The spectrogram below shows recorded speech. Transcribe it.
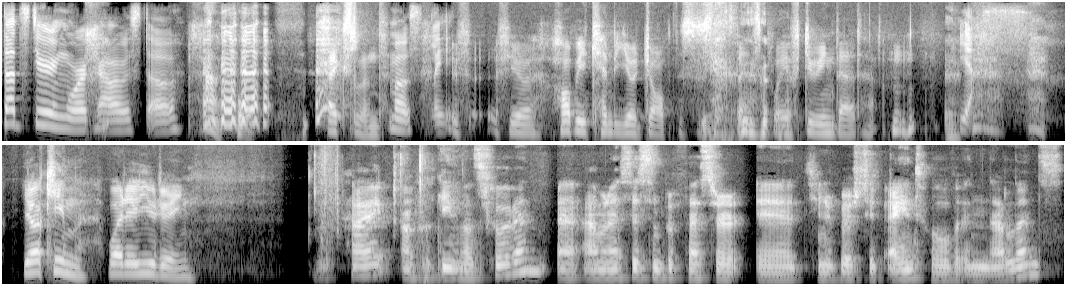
that's during work hours though. Ah, cool. Excellent. Mostly. If, if your hobby can be your job, this is the best way of doing that. yes. Joaquin, what are you doing? Hi, I'm Joaquin Vanschoren. Uh, I'm an assistant professor at the University of Eindhoven in the Netherlands.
